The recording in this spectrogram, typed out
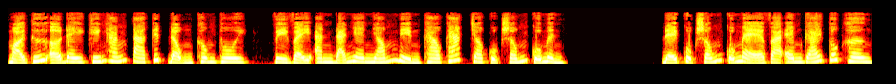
mọi thứ ở đây khiến hắn ta kích động không thôi, vì vậy anh đã nhen nhóm niềm khao khát cho cuộc sống của mình. Để cuộc sống của mẹ và em gái tốt hơn,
